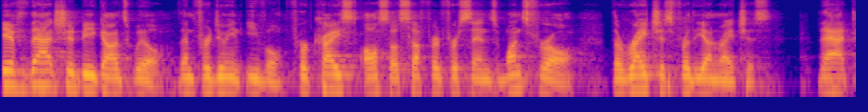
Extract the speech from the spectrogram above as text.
If that should be God's will, than for doing evil. For Christ also suffered for sins once for all the righteous for the unrighteous, that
